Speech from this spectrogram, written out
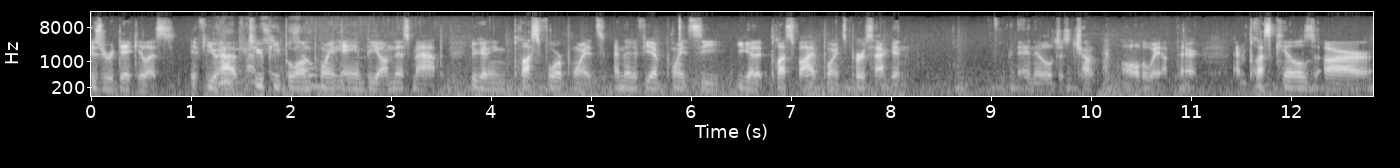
is ridiculous. If you have two people on point A and B on this map, you're getting plus four points, and then if you have point C, you get it plus five points per second, and it'll just chunk all the way up there. And plus kills are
